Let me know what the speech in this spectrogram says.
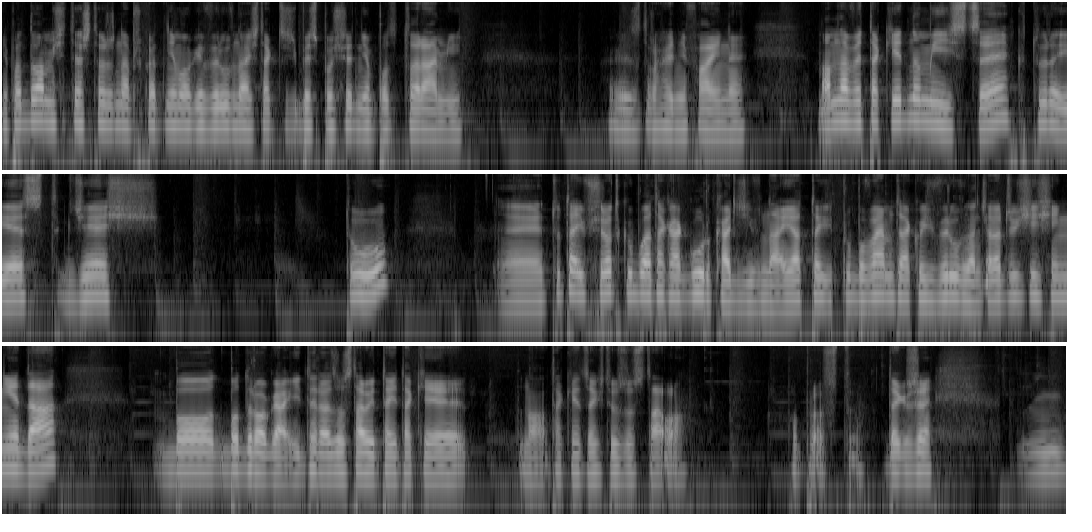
Nie podoba mi się też to, że na przykład nie mogę wyrównać tak coś bezpośrednio pod torami. To jest trochę niefajne. Mam nawet takie jedno miejsce, które jest gdzieś tu. E, tutaj w środku była taka górka dziwna. Ja tutaj próbowałem to jakoś wyrównać, ale oczywiście się nie da, bo, bo droga. I teraz zostały tutaj takie, no, takie coś tu zostało. Po prostu. Także mm,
